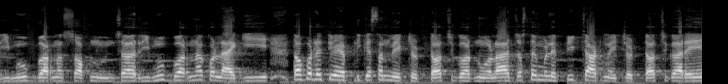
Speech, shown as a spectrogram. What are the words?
रिमुभ गर्न सक्नुहुन्छ। रिमुभ गर्नको लागि लागि। तपाईँले त्यो एप्लिकेसनमा एकचोटि टच गर्नु होला जस्तै मैले पिक चार्टमा एकचोटि टच गरेँ।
